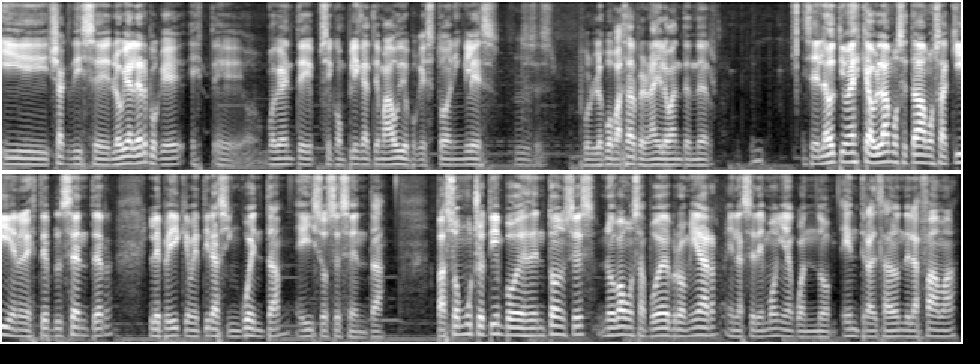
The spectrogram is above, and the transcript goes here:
Y Jack dice, lo voy a leer porque este, obviamente se complica el tema audio porque es todo en inglés. Mm. Pues, lo puedo pasar, pero nadie lo va a entender. Dice, la última vez que hablamos estábamos aquí en el Staples Center, le pedí que me tira 50 e hizo 60. Pasó mucho tiempo desde entonces, no vamos a poder bromear en la ceremonia cuando entra al Salón de la Fama,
